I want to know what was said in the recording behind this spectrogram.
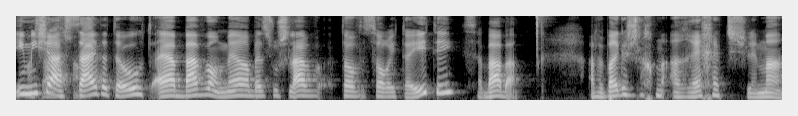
אם מי שם. שעשה את הטעות היה בא ואומר באיזשהו שלב, טוב, סורי, טעיתי, סבבה. אבל ברגע שיש לך מערכת שלמה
